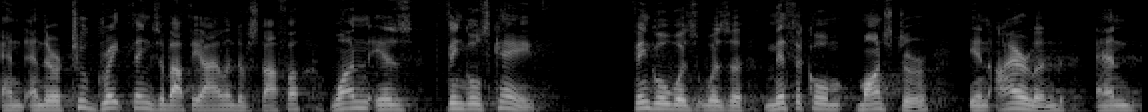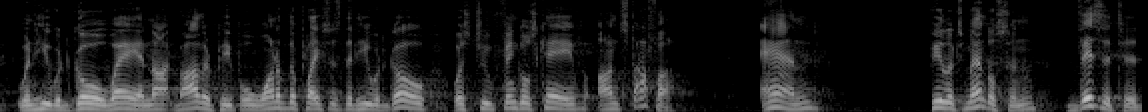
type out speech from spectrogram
And, and there are two great things about the island of Staffa. One is Fingal's Cave. Fingal was, was a mythical monster in Ireland, and when he would go away and not bother people, one of the places that he would go was to Fingal's Cave on Staffa. And Felix Mendelssohn visited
